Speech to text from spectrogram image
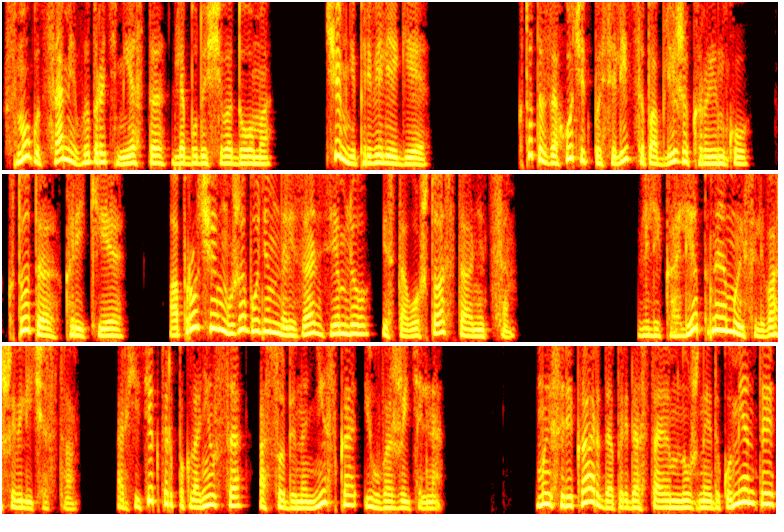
смогут сами выбрать место для будущего дома. Чем не привилегия? Кто-то захочет поселиться поближе к рынку, кто-то к реке, а прочим уже будем нарезать землю из того, что останется. Великолепная мысль, ваше величество. Архитектор поклонился особенно низко и уважительно. Мы с Рикардо предоставим нужные документы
